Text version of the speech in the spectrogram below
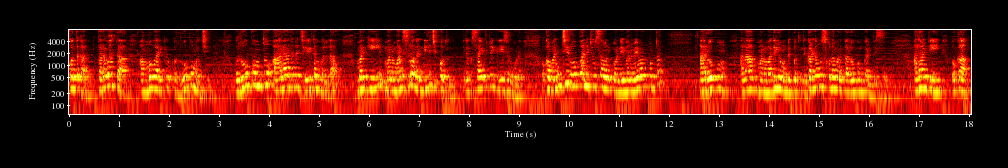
కొంతకాలం తర్వాత అమ్మవారికి ఒక రూపం వచ్చింది. రూపంతో ఆరాధన చేయటం వల్ల మనకి మన మనసులో అలా నిలిచిపోతుంది. ఇది ఒక సైంటిఫిక్ రీజన్ కూడా. ఒక మంచి రూపాన్ని చూసామనుకోండి మనం ఏమనుకుంటాం? ఆ రూపం అలా మన మదిలో ఉండిపోతుంది. కళ్ళు మూసుకున్నా మనకు ఆ రూపం కనిపిస్తుంది. అలాంటి ఒక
